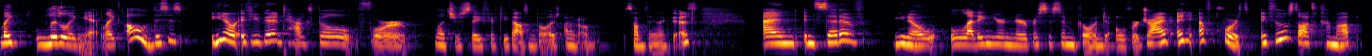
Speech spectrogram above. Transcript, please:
like littling it, like, oh, this is, you know, if you get a tax bill for, let's just say $50,000, I don't know, something like this, and instead of, you know, letting your nervous system go into overdrive, and of course, if those thoughts come up,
